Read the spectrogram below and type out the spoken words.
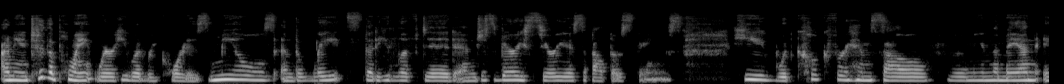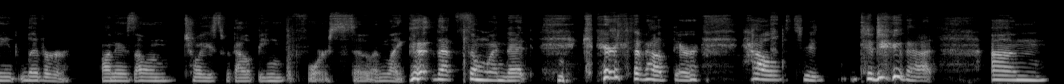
I mean, to the point where he would record his meals and the weights that he lifted and just very serious about those things. He would cook for himself. I mean, the man ate liver on his own choice without being forced. So I'm like, that's someone that cares about their health to to do that. Um,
